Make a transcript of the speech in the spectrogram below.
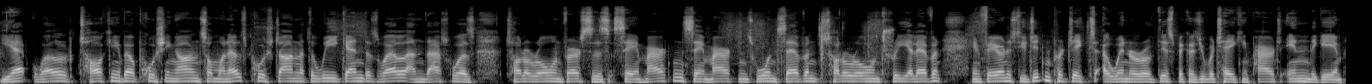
Yep, well, talking about pushing on, someone else pushed on at the weekend as well, and that was Tullaroan versus St. Martin's. St. Martin's 1 7, Tullaroan 3 11. In fairness, you didn't predict a winner of this because you were taking part in the game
